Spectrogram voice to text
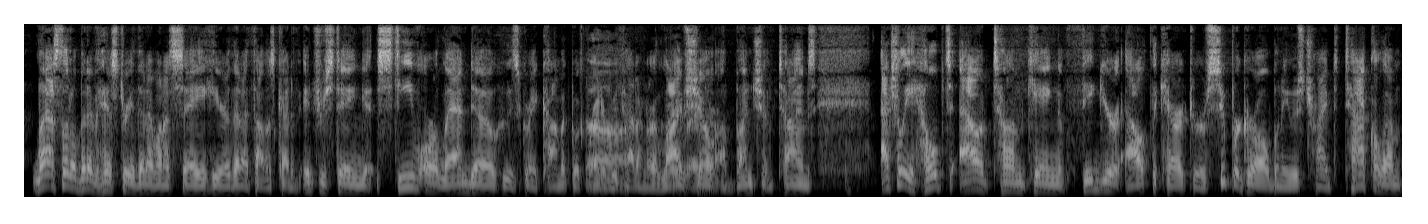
Last little bit of history that I want to say here that I thought was kind of interesting. Steve Orlando, who's a great comic book writer we've had on our live show a bunch of times, actually helped out Tom King figure out the character of Supergirl when he was trying to tackle him.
